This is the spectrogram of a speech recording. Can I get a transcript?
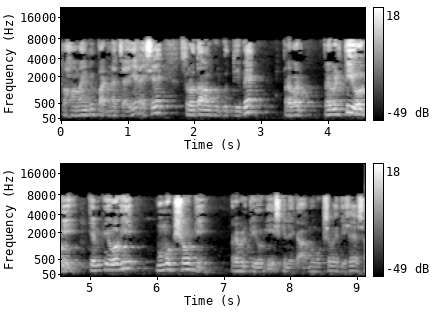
तो हमें भी पढ़ना चाहिए। ऐसे श्रोताओं की बुद्धि में प्रवृत्ति होगी। क्योंकि होगी? मुमुक्षों की प्रवृत्ति होगी। इसके लिए कहा मुमुक्ष विशेष।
